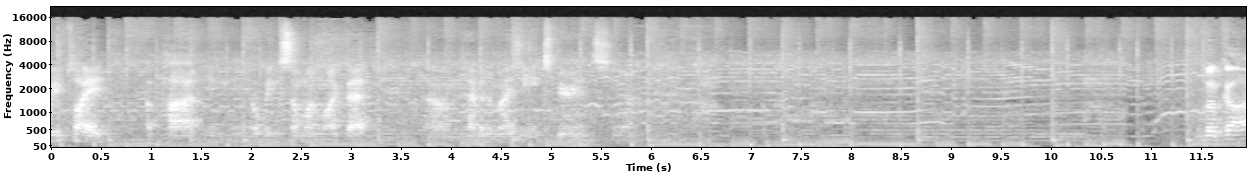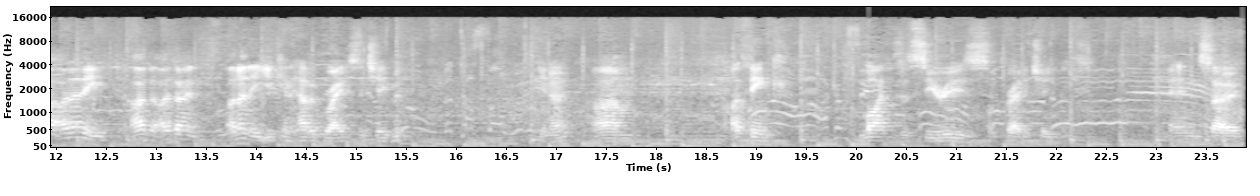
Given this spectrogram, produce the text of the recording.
we played a part in, in helping someone like that um, have an amazing experience you know. Look, I, I, don't think I, I, don't I don't think you can have a greatest achievement. You know, um, I think life is a series of great achievements. And so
